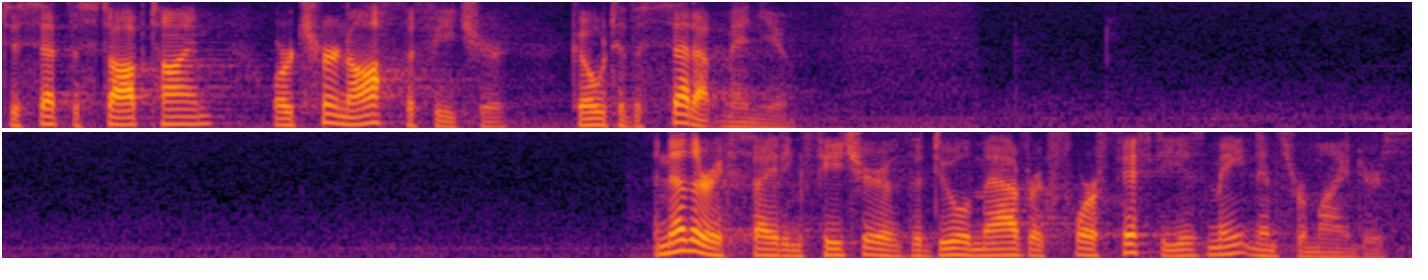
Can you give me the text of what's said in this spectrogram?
To set the stop time or turn off the feature, go to the setup menu. Another exciting feature of the Dual Maverick 450 is maintenance reminders.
